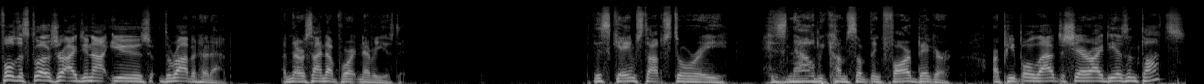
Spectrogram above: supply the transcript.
Full disclosure I do not use the Robinhood app. I've never signed up for it, never used it. But this GameStop story has now become something far bigger. Are people allowed to share ideas and thoughts?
